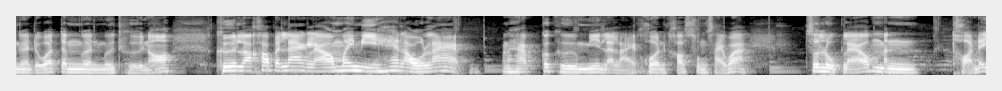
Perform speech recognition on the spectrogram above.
เงินหรือว่าเติมเงินมือถือเนาะคือเราเข้าไปแลกแล้วไม่มีให้เราแลกนะครับ ก็คือมีหลาย ๆ คนเขาสงสัยว่าสรุปแล้วมัน ถอนได้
